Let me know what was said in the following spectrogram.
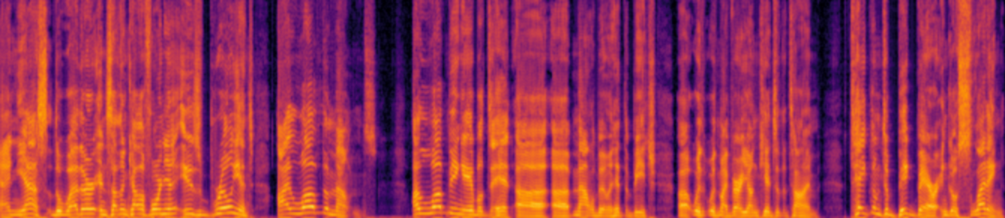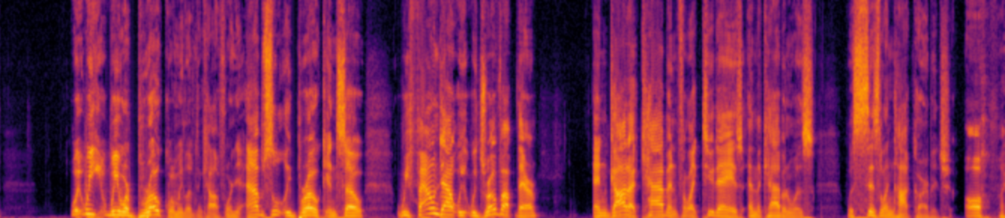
And yes, the weather in Southern California is brilliant. I love the mountains. I love being able to hit uh, uh, Malibu and hit the beach uh, with, with my very young kids at the time. Take them to Big Bear and go sledding. We, we, we were broke when we lived in California, absolutely broke. And so we found out, we, we drove up there and got a cabin for like two days, and the cabin was was sizzling hot garbage. Oh my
